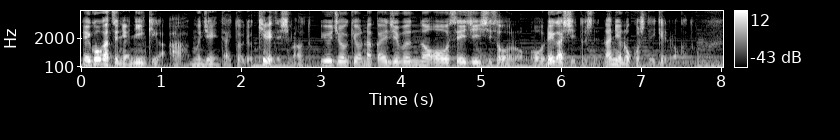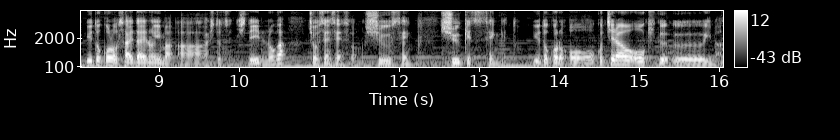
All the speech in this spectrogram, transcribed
5月には任期がムン・ジェイン大統領切れてしまうという状況の中で自分の政治思想のレガシーとして何を残していけるのかというところを最大の今、一つにしているのが朝鮮戦争の終戦、終結宣言というところ、こちらを大きく今、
